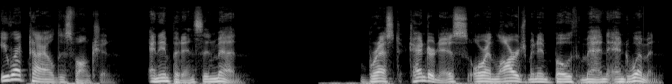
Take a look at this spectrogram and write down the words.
Erectile dysfunction and impotence in men. Breast tenderness or enlargement in both men and women.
